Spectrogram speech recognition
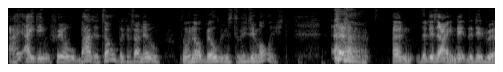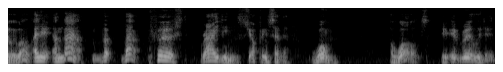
I I didn't feel bad at all because I knew there were no buildings to be demolished. and they designed it, they did really well. And it, and that, that that first Ridings shopping centre won awards. It, it really did.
